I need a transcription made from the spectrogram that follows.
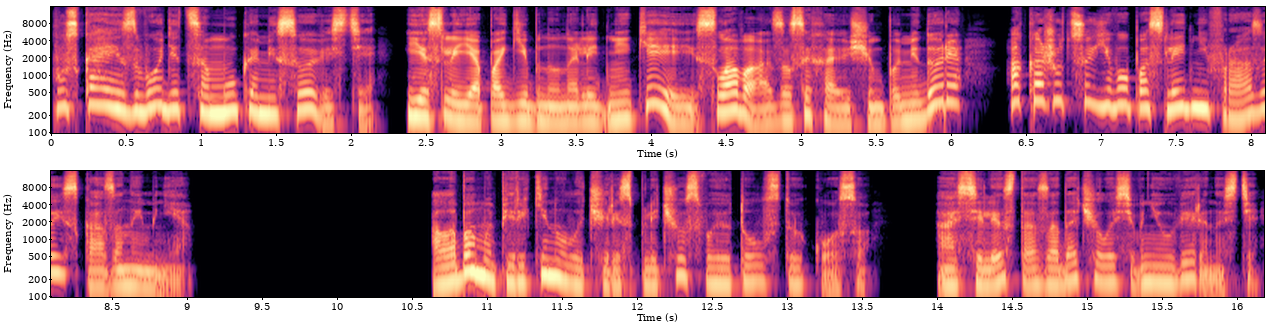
Пускай изводится муками совести, если я погибну на леднике, и слова о засыхающем помидоре окажутся его последней фразой, сказанной мне. Алабама перекинула через плечо свою толстую косу, а Селеста озадачилась в неуверенности.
